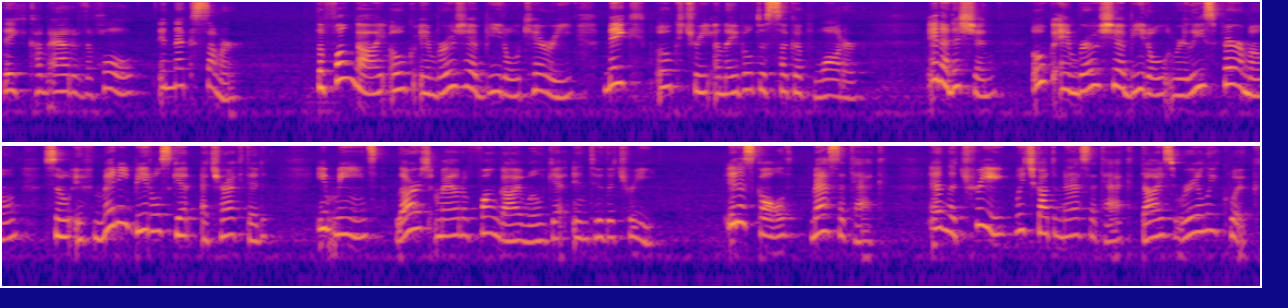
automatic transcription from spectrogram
They come out of the hole in next summer. The fungi oak ambrosia beetle carry make oak tree unable to suck up water. In addition, oak ambrosia beetle release pheromone, so if many beetles get attracted, it means large amount of fungi will get into the tree. It is called mass attack, and the tree which got the mass attack dies really quick.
